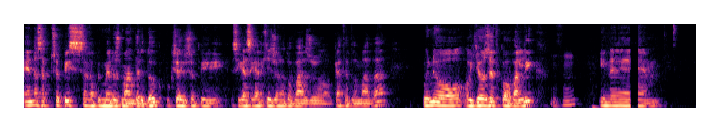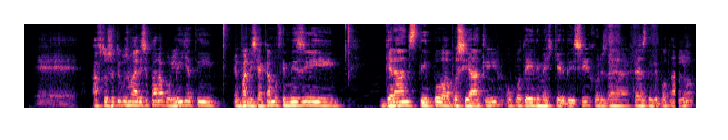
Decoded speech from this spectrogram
ένας από τους επίσης αγαπημένους μου underdog, που ξέρεις ότι σιγά σιγά αρχίζω να το βάζω κάθε εβδομάδα, που είναι ο, ο Γιώζεφ Κόβαλικ. Μμμ. Είναι ε, ε, αυτός ο τύπος μου αρέσει πάρα πολύ γιατί εμφανισιακά μου θυμίζει Grants τύπο από Seattle, οπότε ήδη με έχει κερδίσει χωρίς να χρειάζεται τίποτα άλλο.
